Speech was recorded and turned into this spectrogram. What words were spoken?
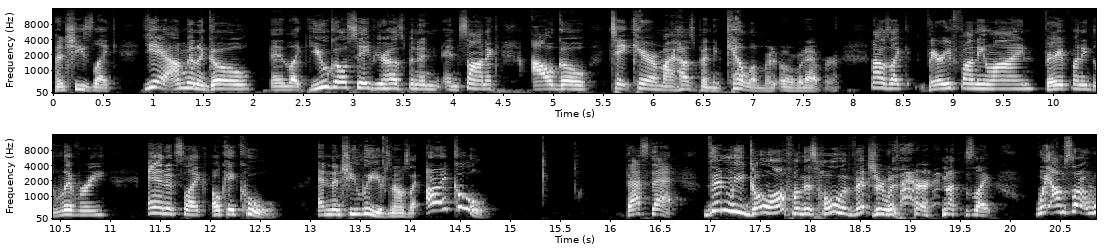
and she's like, "Yeah, I'm gonna go and like you go save your husband and, and Sonic. I'll go take care of my husband and kill him or, or whatever." And I was like, very funny line, very funny delivery, and it's like, okay, cool. And then she leaves, and I was like, all right, cool. That's that. Then we go off on this whole adventure with her, and I was like, wait, I'm sorry, whoa,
